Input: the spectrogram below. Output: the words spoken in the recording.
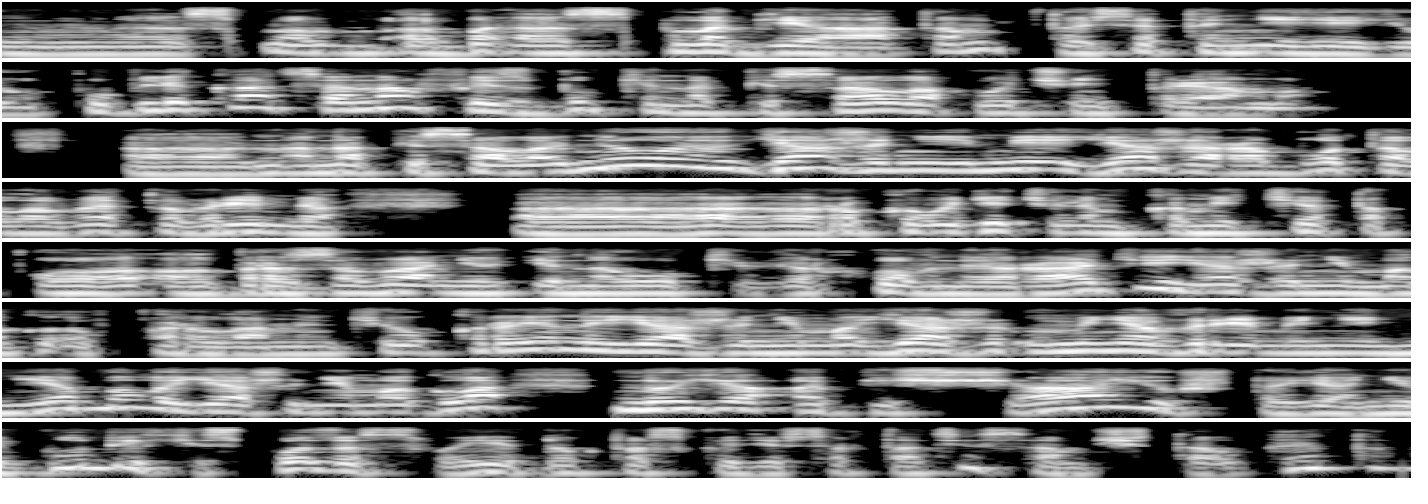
с, с плагиатом, то есть это не ее публикация, она в Фейсбуке написала очень прямо. Э, она писала, ну, я же не имею, я же работала в это время э, руководителем комитета по образованию и науке в Верховной Раде, я же не могла в парламенте Украины, я же не, я же, у меня времени не было, я же не могла, но я обещаю, что я не буду их использовать в своей докторской диссертации, сам читал это.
